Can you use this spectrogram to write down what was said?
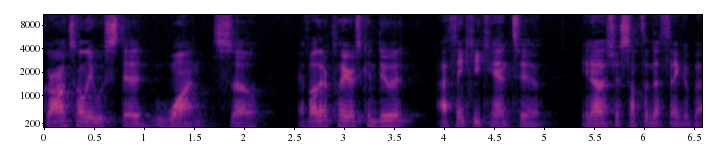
Gronk's only withstood one. So if other players can do it, I think he can too. You know, that's just something to think about.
